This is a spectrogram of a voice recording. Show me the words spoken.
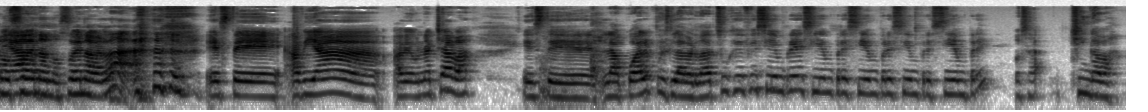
No suena, no suena, ¿verdad? este, había, había una chava, este, la cual, pues la verdad, su jefe siempre, siempre, siempre, siempre, siempre, o sea, chingaba.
